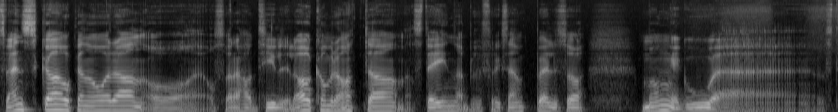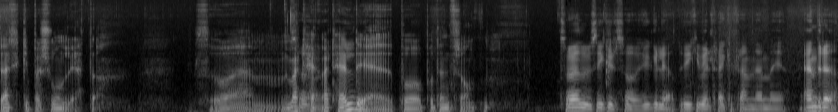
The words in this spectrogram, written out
svensker opp gjennom årene, og, så har jeg hatt tidligere lagkamerater, Steinar f.eks. Så mange gode, sterke personligheter. Så um, vært, Så- vært heldig på, på den fronten. Så er du sikkert så hyggelig at du ikke vil trekke frem dem i endre,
